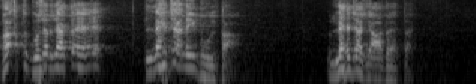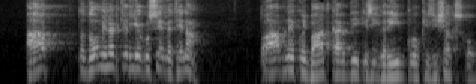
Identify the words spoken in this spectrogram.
वक्त गुजर जाता है, लहजा नहीं भूलता। लहजा याद रहता है। आप तो दो मिनट के लिए गुस्से में थे ना तो आपने कोई बात कर दी किसी गरीब को, किसी शख्स को।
